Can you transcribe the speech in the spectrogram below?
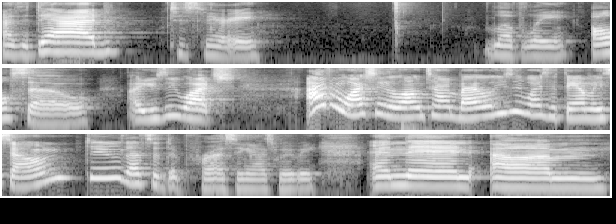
As a dad, just very lovely. Also, I usually watch. I haven't watched it in a long time, but I will usually watch The Family Stone too. That's a depressing ass movie. And then um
